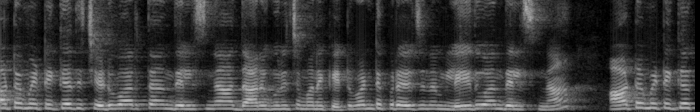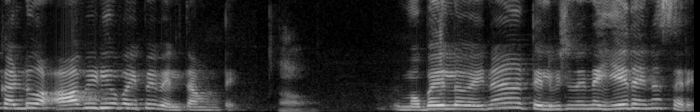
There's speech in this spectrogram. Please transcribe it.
ఆటోమేటిక్గా అది చెడు వార్త అని తెలిసినా దాని గురించి మనకి ఎటువంటి ప్రయోజనం లేదు అని తెలిసినా ఆటోమేటిక్గా కళ్ళు ఆ వీడియో వైపే వెళ్తూ ఉంటాయి. మొబైల్లో అయినా టెలివిజన్ అయినా ఏదైనా సరే.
